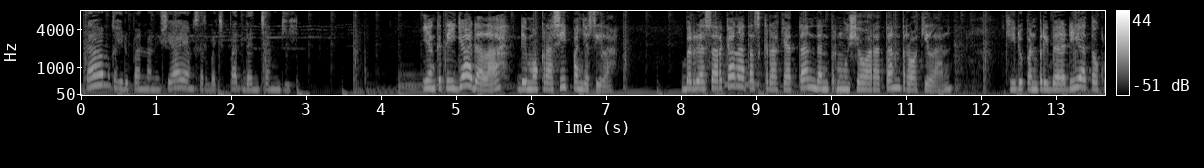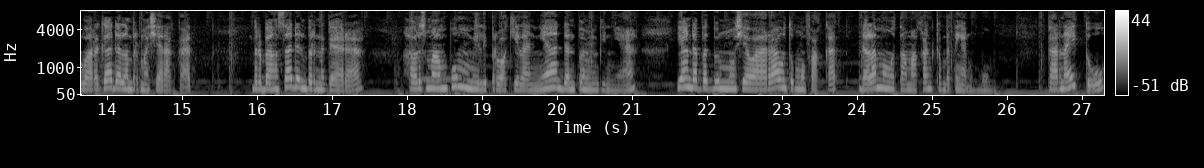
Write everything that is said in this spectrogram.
dalam kehidupan manusia yang serba cepat dan canggih. Yang ketiga adalah demokrasi Pancasila. Berdasarkan atas kerakyatan dan permusyawaratan perwakilan, kehidupan pribadi atau keluarga dalam bermasyarakat, berbangsa dan bernegara harus mampu memilih perwakilannya dan pemimpinnya yang dapat bermusyawarah untuk mufakat dalam mengutamakan kepentingan umum. Karena itu,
